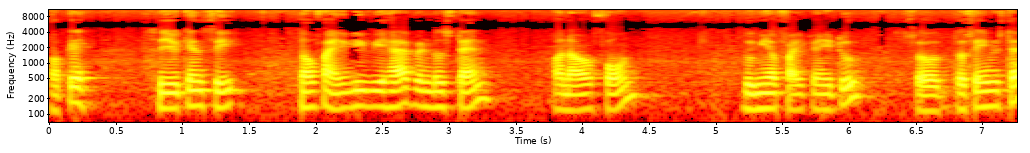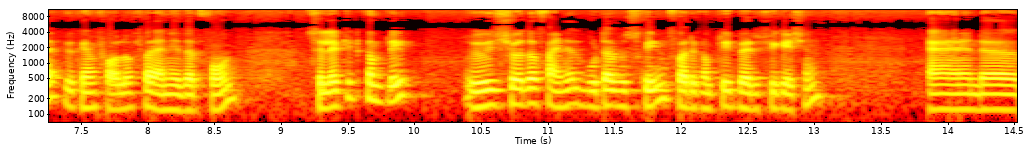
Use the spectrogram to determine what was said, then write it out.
Okay? So you can see now finally we have Windows 10 on our phone Lumia 522 so the same step you can follow for any other phone so let it complete. We will show the final boot up screen for a complete verification. And uh,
